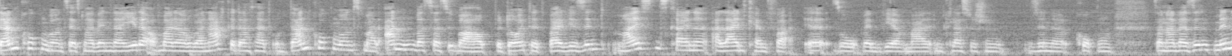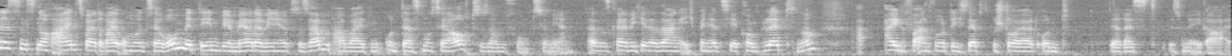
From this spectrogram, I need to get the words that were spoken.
dann gucken wir uns jetzt mal, wenn da jeder auch mal darüber nachgedacht hat, und dann gucken wir uns mal an, was das überhaupt bedeutet, weil wir sind meistens keine Alleinkämpfer, äh, so wenn wir mal im klassischen Sinne gucken, sondern da sind mindestens noch ein, zwei, drei um uns herum, mit denen wir mehr oder weniger zusammenarbeiten und das muss ja auch zusammen funktionieren. Also es kann ja nicht jeder sagen, ich bin jetzt hier komplett ne, eigenverantwortlich, selbstgesteuert und der Rest ist mir egal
